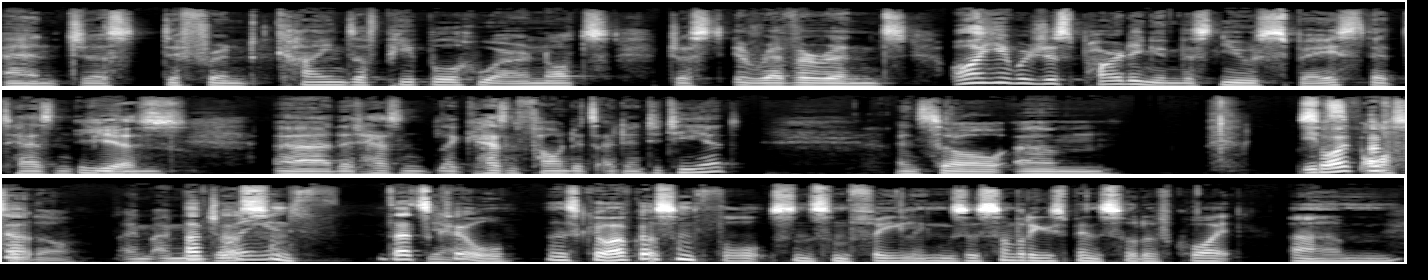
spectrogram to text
And just different kinds of people who are not just irreverent. Oh yeah, we're just partying in this new space that hasn't been, Yes. uh, that hasn't like hasn't found its identity yet. And so um, it's So I've- I've awesome got- though. I'm, I'm enjoying some. it. That's Yeah. cool. That's cool. I've got some thoughts and some feelings as somebody who's been sort of quite um,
